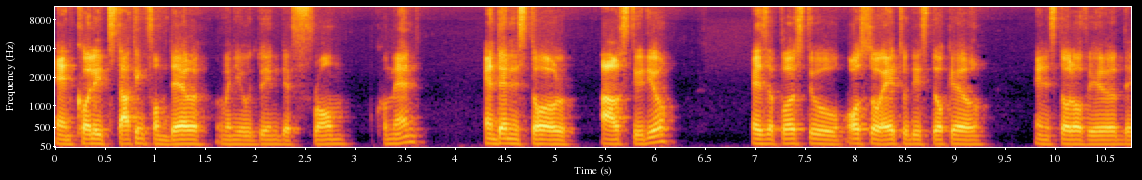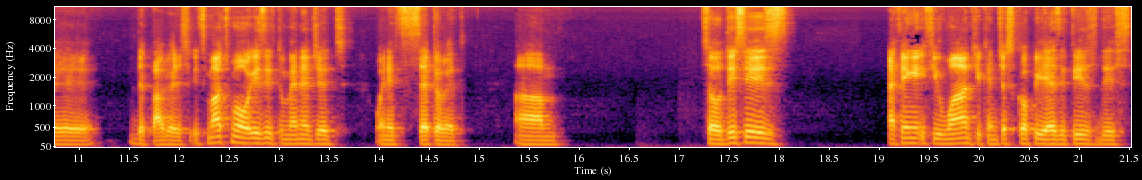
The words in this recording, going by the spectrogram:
and call it starting from there when you're doing the from command and then install RStudio as opposed to also add to this Docker and install over the, the package. It's much more easy to manage it when it's separate. Um, so this is I think if you want, you can just copy as it is this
